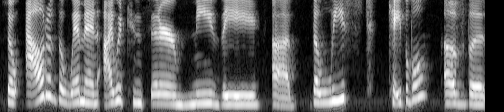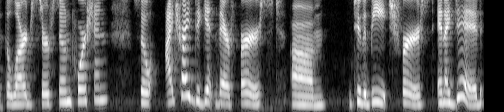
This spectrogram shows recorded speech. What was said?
So, out of the women, I would consider me the uh, the least capable of the the large surf zone portion. So I tried to get there first. Um, to the beach first, and I did.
